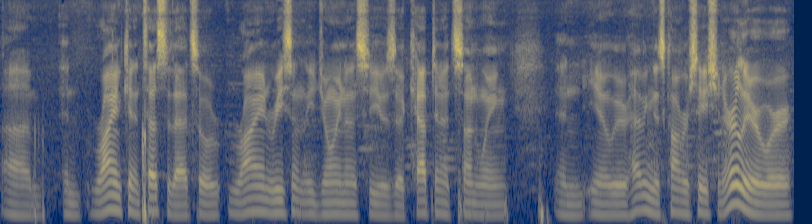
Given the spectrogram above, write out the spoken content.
Um, and Ryan can attest to that. So Ryan recently joined us. He was a captain at Sunwing, and you know we were having this conversation earlier where,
